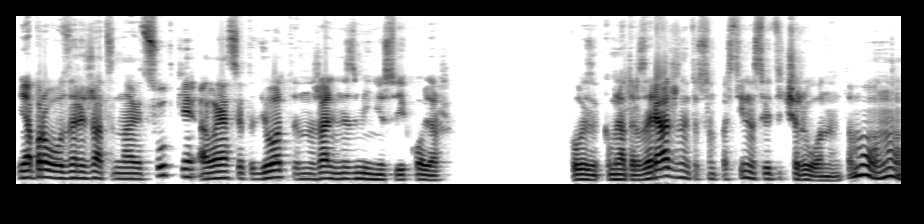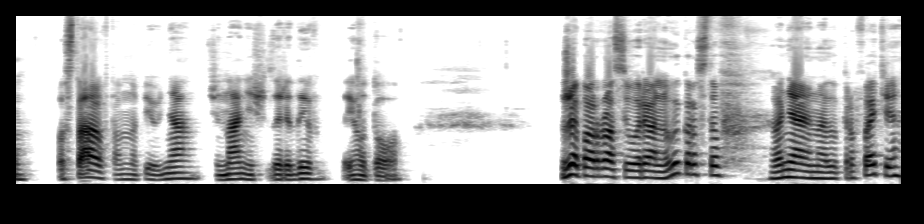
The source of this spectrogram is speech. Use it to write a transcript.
Я пробував заряджати навіть сутки, але світодіод, на жаль, не змінює свій колір. Коли акумулятор заряджений, то він постійно світить червоним. Тому ну, поставив там на півдня чи на ніч, зарядив та й готово. Вже пару разів його реально використав. Ганяю на електрофеті.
